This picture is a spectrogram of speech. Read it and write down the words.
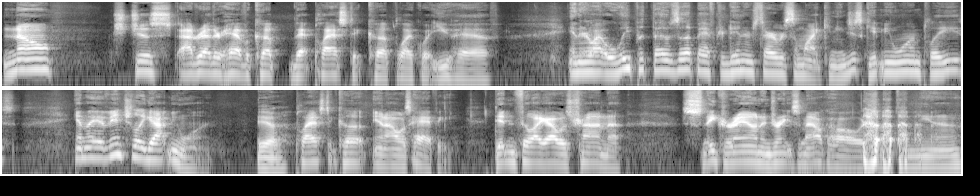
No. It's just I'd rather have a cup that plastic cup like what you have. And they're like, well, we put those up after dinner service. I'm like, can you just get me one, please? And they eventually got me one Yeah. plastic cup, and I was happy. Didn't feel like I was trying to sneak around and drink some alcohol or something, you know.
